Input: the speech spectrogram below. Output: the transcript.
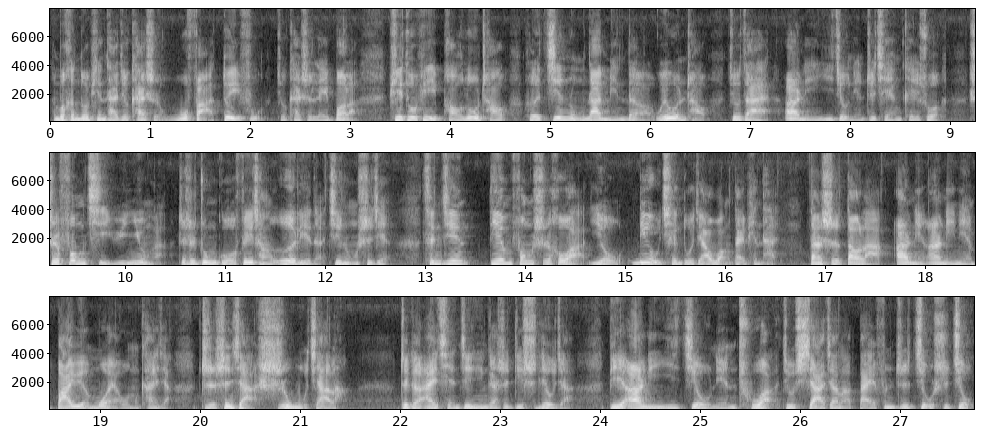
那么很多平台就开始无法兑付，就开始雷暴了。P2P 跑路潮和金融难民的维稳潮，就在二零一九年之前，可以说是风起云涌啊！这是中国非常恶劣的金融事件。曾经巅峰时候啊，有六千多家网贷平台。但是到了二零二零年八月末呀，我们看一下，只剩下十五家了。这个爱前进应该是第十六家，比二零一九年初啊就下降了百分之九十九，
